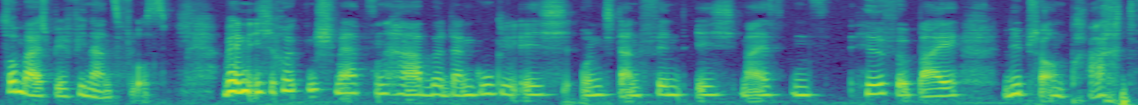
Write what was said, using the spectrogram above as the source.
zum Beispiel Finanzfluss. Wenn ich Rückenschmerzen habe, dann google ich und dann finde ich meistens Hilfe bei Liebschau und Pracht.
